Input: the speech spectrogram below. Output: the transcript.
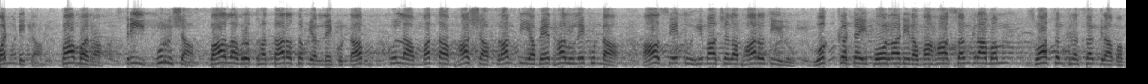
పండిత పామర స్త్రీ పురుష బాల వృద్ధ తారతమ్యం లేకుండా కుల మత భాష ప్రాంతీయ భేదాలు లేకుండా ఆ సేతు హిమాచల భారతీయులు ఒక్కటై పోరాడిన మహా సంగ్రామం స్వాతంత్ర సంగ్రామం.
